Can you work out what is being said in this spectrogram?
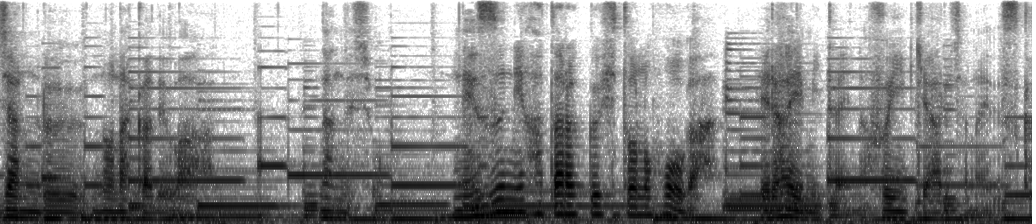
ジャンルの中では何でしょう。寝ずに働く人の方が偉いみたいな雰囲気あるじゃないですか。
